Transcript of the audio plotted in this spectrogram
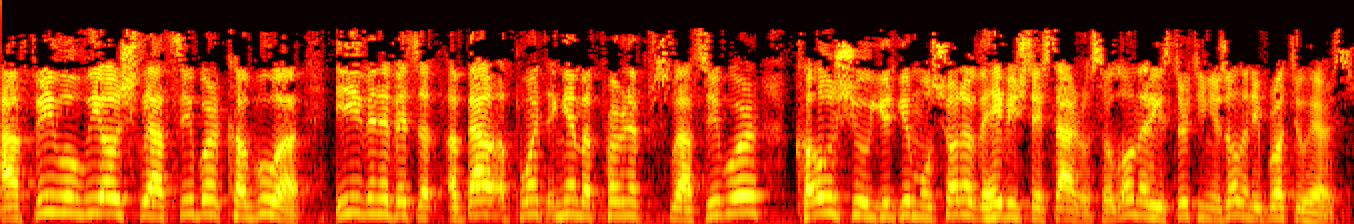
Afilu leo shliat tzibur kavua. Even if it's a, about appointing him a permanent shliat tzibur, koshu yudgim mulshana v'hevish tesaru. So long that he's 13 years old and he brought two hairs.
